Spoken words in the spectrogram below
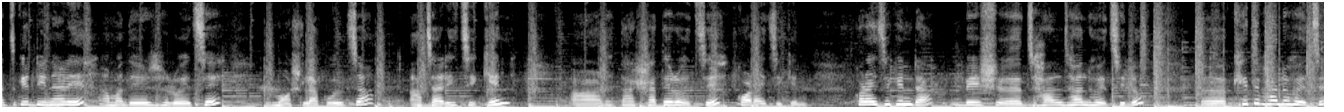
আজকের ডিনারে আমাদের রয়েছে মশলা কুলচা, আচারি চিকেন, আর তার সাথে রয়েছে কড়াই চিকেন। কড়াই চিকেনটা বেশ ঝাল ঝাল হয়েছিল। খেতে ভালো হয়েছে,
